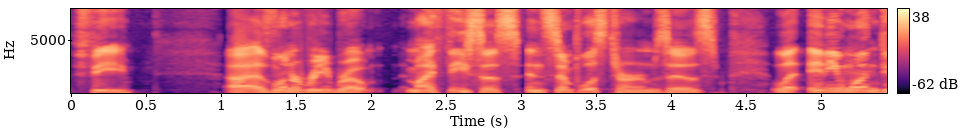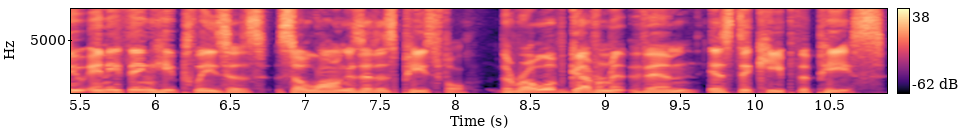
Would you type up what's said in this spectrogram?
Fee. Uh, as Leonard Read wrote, my thesis in simplest terms is let anyone do anything he pleases so long as it is peaceful. The role of government, then, is to keep the peace.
